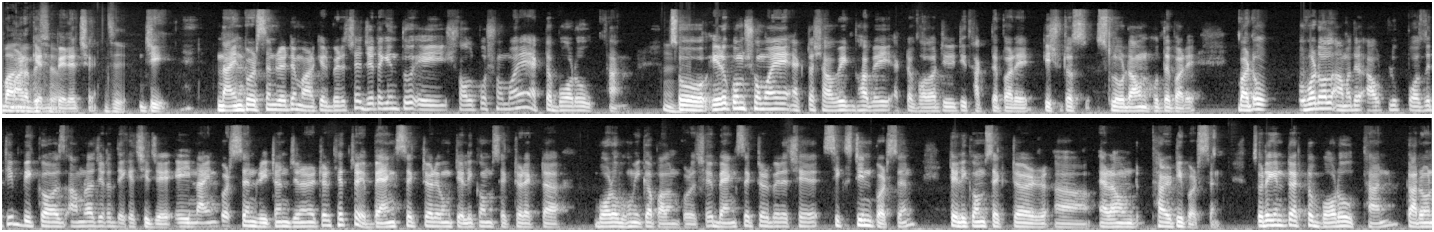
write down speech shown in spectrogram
মার্কেট বেড়েছে। জি। জি নাইন পার্সেন্ট রেটে মার্কেট বেড়েছে যেটা কিন্তু এই স্বল্প সময়ে একটা বড় উত্থান। সো এরকম সময়ে একটা স্বাভাবিকভাবেই একটা ভলাটিলিটি থাকতে পারে কিছুটা স্লো ডাউন হতে পারে। বাট ওভারঅল আমাদের আউটলুক পজিটিভ বিকজ আমরা যেটা দেখেছি যে এই নাইন পার্সেন্ট রিটার্ন জেনারেটের ক্ষেত্রে ব্যাংক সেক্টর এবং টেলিকম সেক্টর একটা বড় ভূমিকা পালন করেছে। ব্যাংক সেক্টর বেড়েছে sixteen percent telecom sector around thirty percent so এটা কিন্তু একটা বড় উত্থান কারণ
